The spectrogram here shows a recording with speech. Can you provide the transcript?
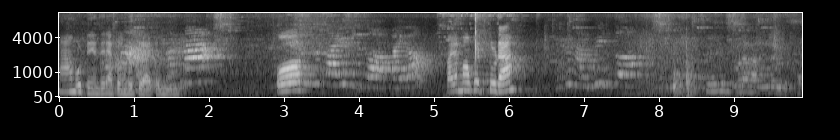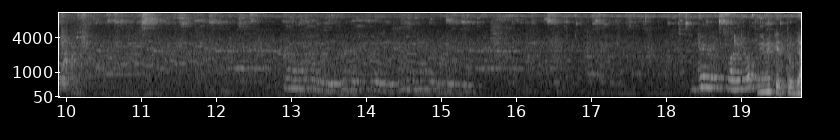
ആൺകുട്ടി എന്തിനാ പെൺകുട്ടി ആക്കുന്നത് ഓ. പഴം മോക്ക് എടുത്തൂടാ നിനക്ക് എത്തൂല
